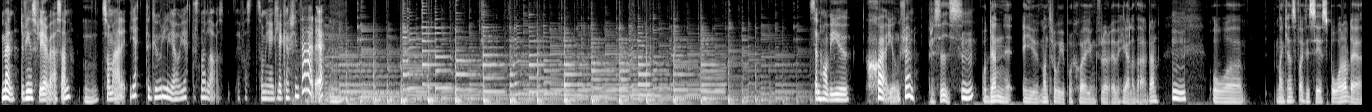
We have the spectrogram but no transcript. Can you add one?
Men det finns fler väsen Mm. som är jättegulliga och jättesnälla. Fast som egentligen kanske inte är det. Mm. Sen har vi ju sjöjungfrun. Precis. Mm. Och den är ju, man tror ju på sjöjungfrur över hela världen. Mm. Och man kan faktiskt se spår av det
